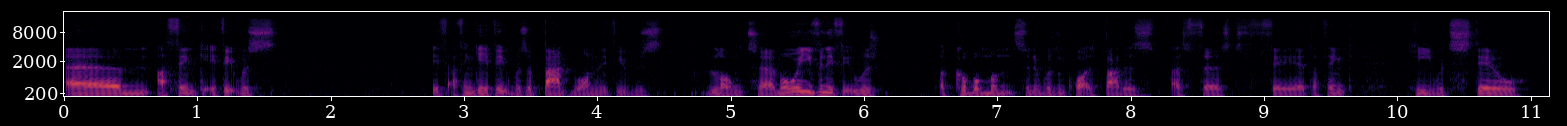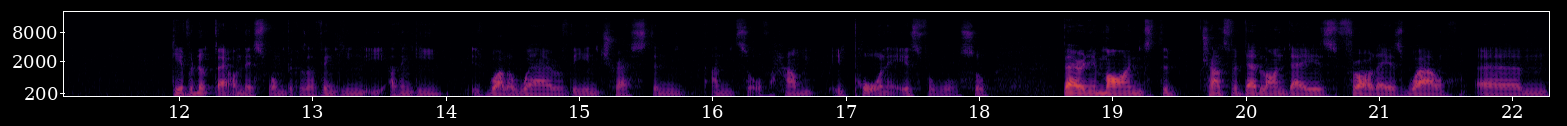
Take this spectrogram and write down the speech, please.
um, I think if it was, if I think if it was a bad one, if it was long term, or even if it was a couple of months and it wasn't quite as bad as as first feared, I think he would still give an update on this one because I think he I think he is well aware of the interest and, and sort of how important it is for Walsall. Bearing in mind the transfer deadline day is Friday as well. Um,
